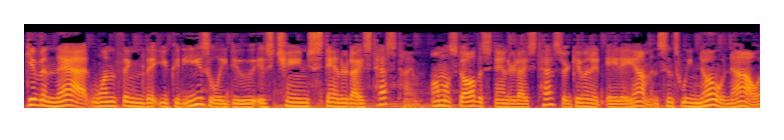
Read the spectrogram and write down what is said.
Given that, one thing that you could easily do is change standardized test time. Almost all the standardized tests are given at 8 a.m. And since we know now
